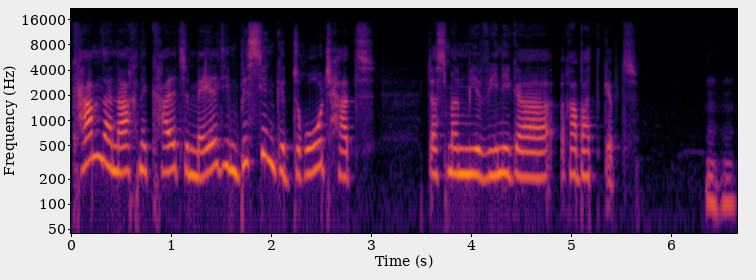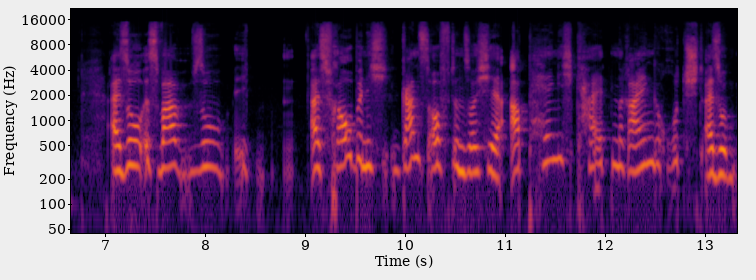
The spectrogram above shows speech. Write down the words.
kam danach eine kalte Mail, die ein bisschen gedroht hat, dass man mir weniger Rabatt gibt. Also es war so, ich, als Frau bin ich ganz oft in solche Abhängigkeiten reingerutscht. Also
